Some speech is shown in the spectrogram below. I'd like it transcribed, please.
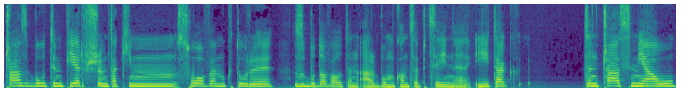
czas był tym pierwszym takim słowem, który zbudował ten album koncepcyjny. I tak ten czas miał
